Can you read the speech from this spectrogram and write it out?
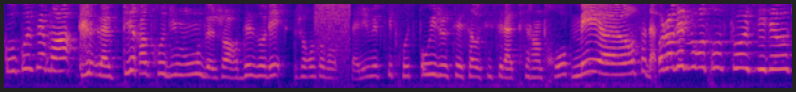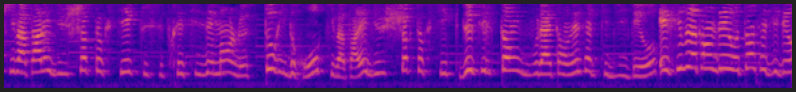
Coucou, c'est moi La pire intro du monde, genre désolé, je recommence. Salut mes petits proutes. Oui, je sais, ça aussi c'est la pire intro, mais euh, on s'adapte. Aujourd'hui, je vous retrouve pour une vidéo qui va parler du choc toxique, plus précisément le story draw qui va parler du choc toxique. Depuis le temps que vous l'attendez, cette petite vidéo. Et si vous attendez autant cette vidéo,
